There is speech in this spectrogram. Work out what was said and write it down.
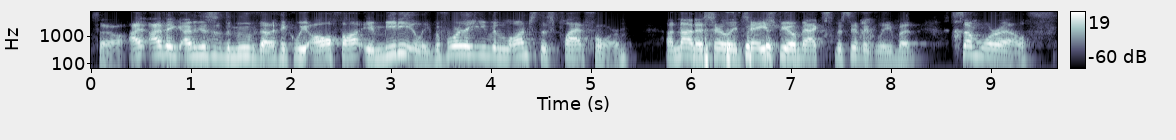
So I, I think I mean this is the move that I think we all thought immediately before they even launched this platform, uh, not necessarily to HBO Max specifically, but somewhere else.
